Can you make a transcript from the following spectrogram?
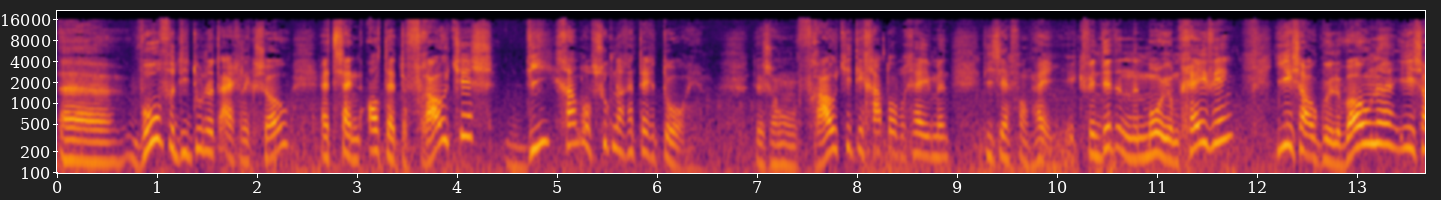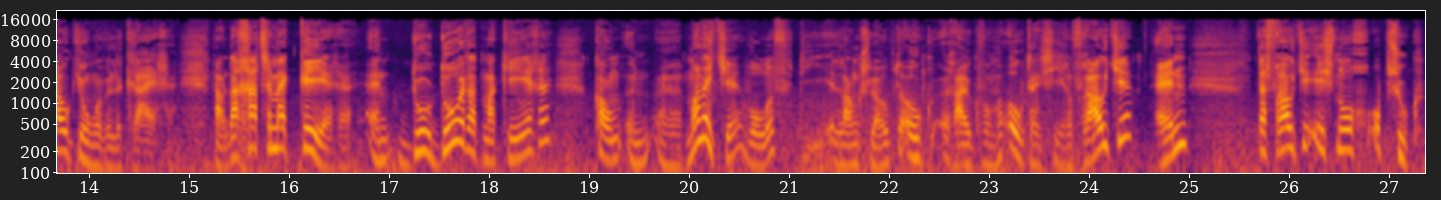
Uh, wolven die doen het eigenlijk zo. Het zijn altijd de vrouwtjes die gaan op zoek naar een territorium. Dus een vrouwtje die gaat op een gegeven moment, die zegt van, hé, hey, ik vind dit een, mooie omgeving. Hier zou ik willen wonen, hier zou ik jongen willen krijgen. Nou, dan gaat ze markeren. En door, door dat markeren kan een mannetje, wolf, die langsloopt, ook ruiken van, oh, daar is hier een vrouwtje. En dat vrouwtje is nog op zoek.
